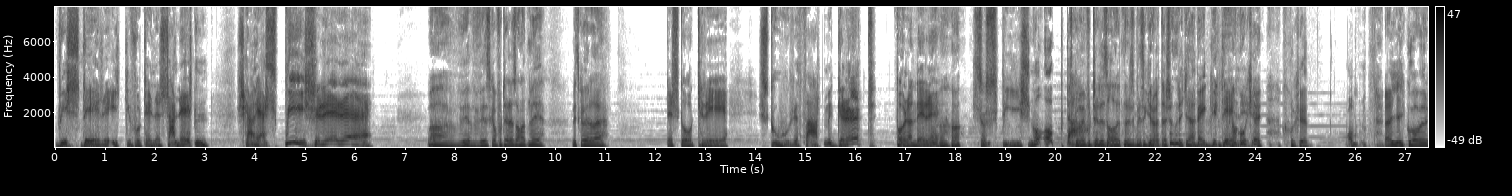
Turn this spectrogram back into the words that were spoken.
Hvis dere ikke forteller sannheten, skal jeg spise dere! Hva? Vi, vi skal fortelle sannheten, vi. Vi skal gjøre det. Det står tre store fat med grøt foran dere. Så spis nå opp, da. Skal vi fortelle sannheten eller spise grøt? Jeg skjønner ikke. Begge deler. Ok, ok. Jeg gikk over,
